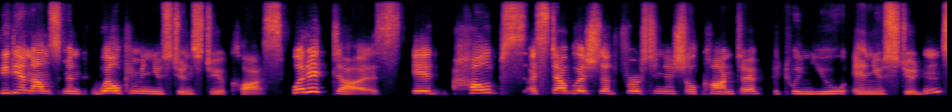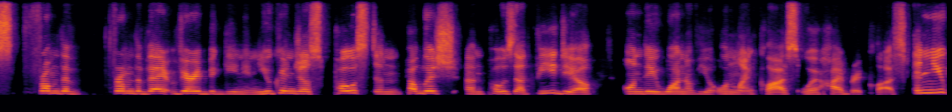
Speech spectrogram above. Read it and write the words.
video announcement welcoming new students to your class. What it does, it helps establish that first initial contact between you and your students from the from the very, very beginning. You can just post and publish and post that video on day one of your online class or hybrid class. And you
